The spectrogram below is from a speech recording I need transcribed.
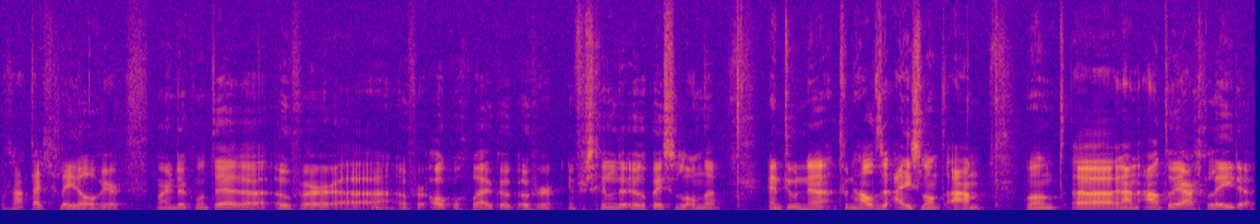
of nou, een tijdje geleden alweer, maar een documentaire over, eh, over alcoholgebruik ook over in verschillende Europese landen. En toen, toen haalden ze IJsland aan, want nou, een aantal jaar geleden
